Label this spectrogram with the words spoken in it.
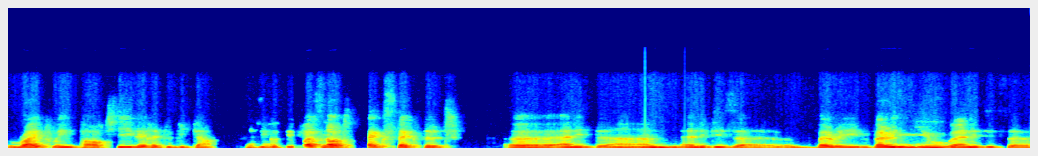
right-wing party, Les Républicains, mm -hmm. because it was not expected uh, and it uh, and, and it is uh, very very new and it is uh,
